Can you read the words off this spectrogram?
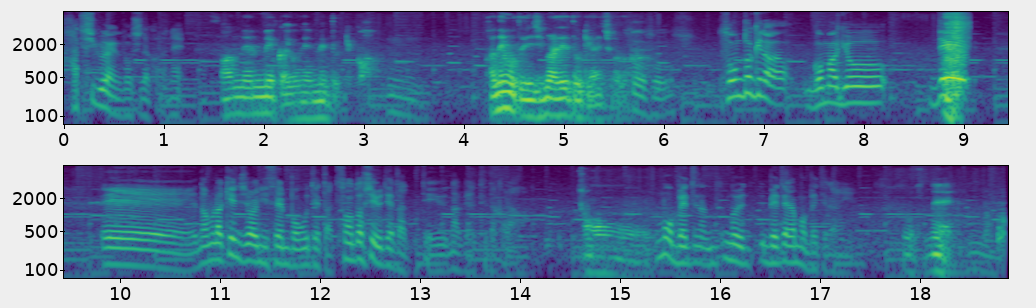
8ぐらいの年だからね、3年目か4年目の時か。うん、金本にいじめられてる時やね、ちょうど。そうそう。その時のごま行で、えー野村健次郎は2000本打てたその年打てたっていうなんかやってたから。もうベテランもうベテランもベテランよ、そうですね。うん。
